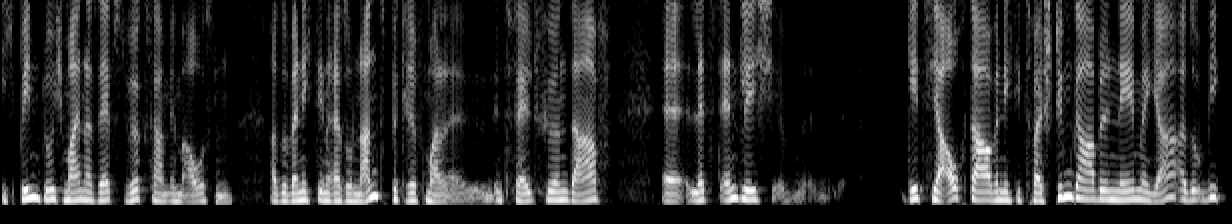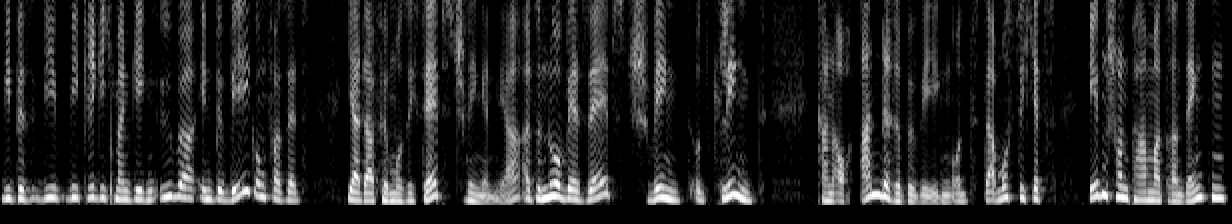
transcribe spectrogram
Ich bin durch meiner selbst wirksam im Außen. Also wenn ich den Resonanzbegriff mal äh, ins Feld führen darf, äh, letztendlich äh, geht es ja auch da, wenn ich die zwei Stimmgabeln nehme, ja, also wie, wie, wie, wie kriege ich mein Gegenüber in Bewegung versetzt? Ja, dafür muss ich selbst schwingen, ja. Also nur wer selbst schwingt und klingt, kann auch andere bewegen. Und da musste ich jetzt eben schon ein paar Mal dran denken,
